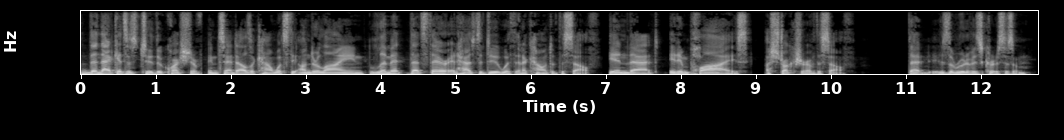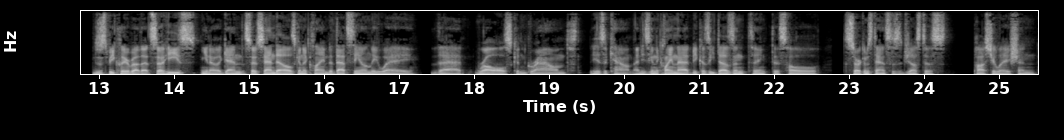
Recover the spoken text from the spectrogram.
Then that gets us to the question of, in Sandel's account, what's the underlying limit that's there? It has to do with an account of the self in that it implies a structure of the self. That is the root of his criticism. Just to be clear about that. So he's, you know, again, so Sandel is going to claim that that's the only way that Rawls can ground his account. And he's going to claim that because he doesn't think this whole circumstances of justice postulation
